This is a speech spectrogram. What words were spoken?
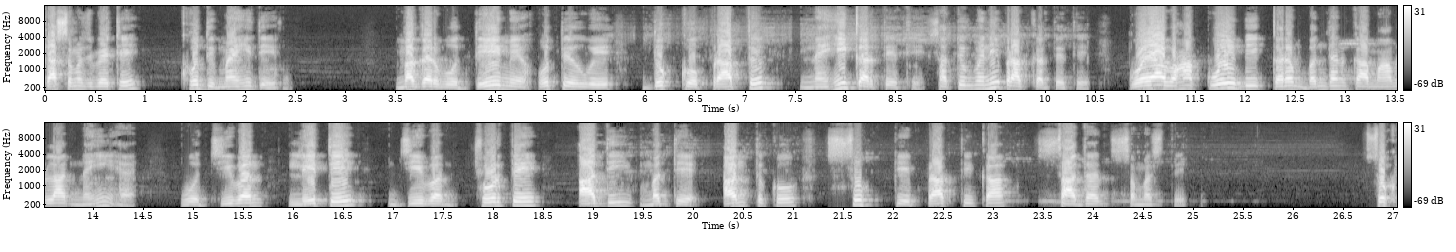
क्या समझ बैठे? खुद मैं ही देह हूँ। मगर वो देह में होते हुए दुख को प्राप्त नहीं करते थे, सतयुग में नहीं प्राप्त करते थे। गोया वहाँ कोई भी कर्म बंधन का मामला नहीं है। वो जीवन लेते, जीवन छोड़ते, आदि मध्य अंत को सुख की प्राप्ति का साधन समझते सुख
